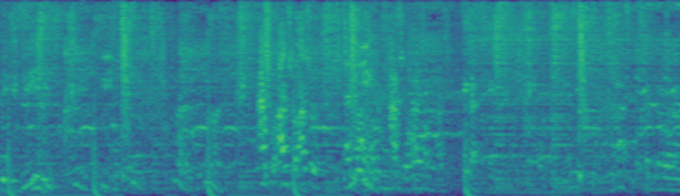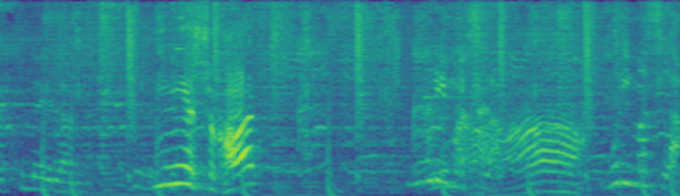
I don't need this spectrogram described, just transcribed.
দেখিসনি আসো আসো তুলে দিলাম কি নিয়ে এসছো খাবার মুড়ি মশলা। আহ, মুড়ি মশলা।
